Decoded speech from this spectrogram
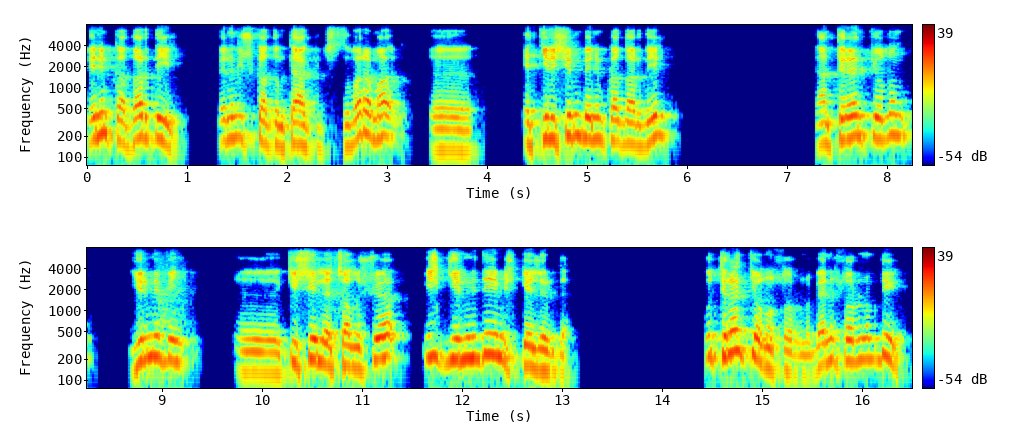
benim kadar değil. Benim üç katım takipçisi var ama e, etkileşim benim kadar değil. Yani Trendyol'un 20 bin e, kişiyle çalışıyor. İlk 20'deymiş gelirdi. Bu Trendyol'un sorunu. Benim sorunum değil.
